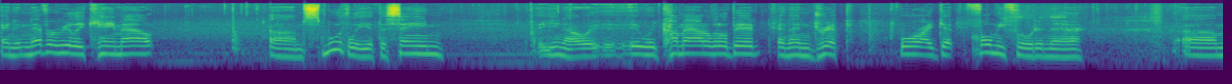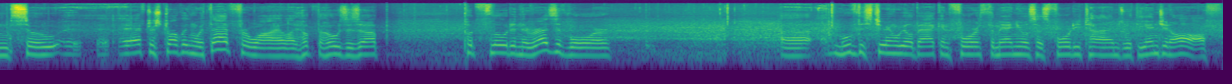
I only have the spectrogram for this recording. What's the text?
and it never really came out um, smoothly at the same, you know, it, it, would come out a little bit and then drip, or I'd get foamy fluid in there. Um, so uh, after struggling with that for a while, I hooked the hoses up, put fluid in the reservoir, uh, moved the steering wheel back and forth. The manual says 40 times with the engine off.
